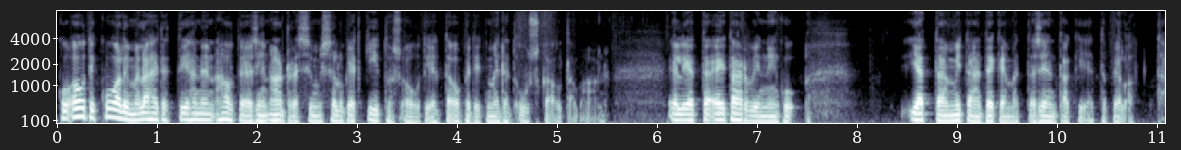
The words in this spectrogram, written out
Kun Outi kuoli, me lähetettiin hänen hautajaisiin adressi, missä luki, että kiitos Outi, että opetit meidät uskaltamaan. Eli että ei tarvi niin kuin jättää mitään tekemättä sen takia, että pelottaa.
